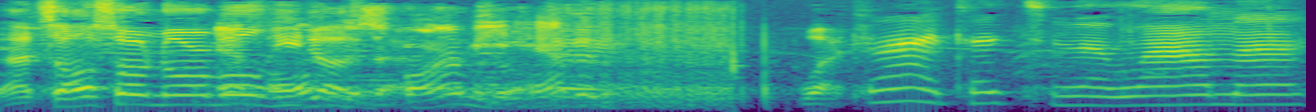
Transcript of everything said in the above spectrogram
That's also normal. And He on does this that. farm he had a... What? Can I touch the llama?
